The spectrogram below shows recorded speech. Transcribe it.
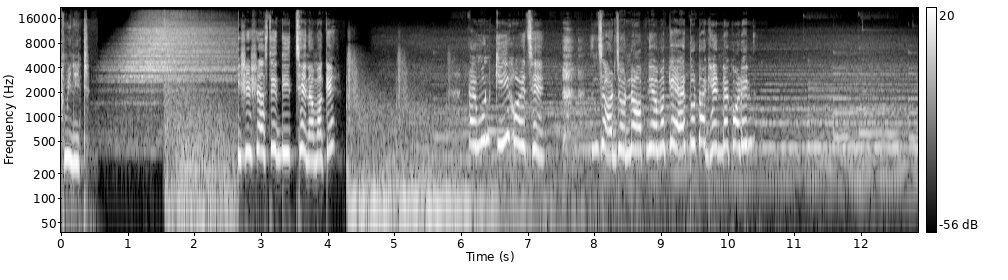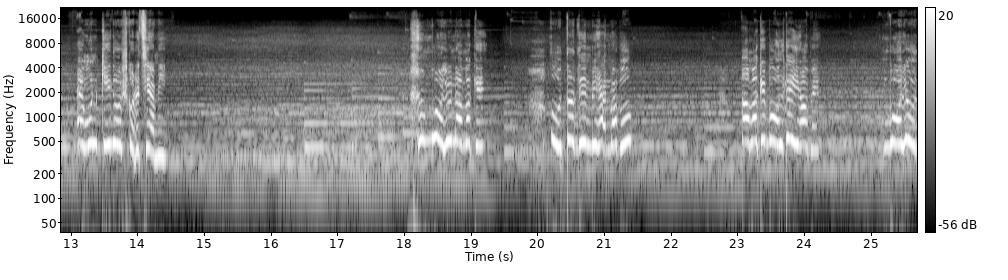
এক মিনিট। কিসের শাস্তি দিচ্ছেন আমাকে? এমন কি হয়েছে? যার জন্য আপনি আমাকে এতটা ঘেন্না করেন? এমন কি দোষ করেছি আমি? বলুন আমাকে। উত্তর দিন বিহান বাবু আমাকে বলতেই হবে। বলুন।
